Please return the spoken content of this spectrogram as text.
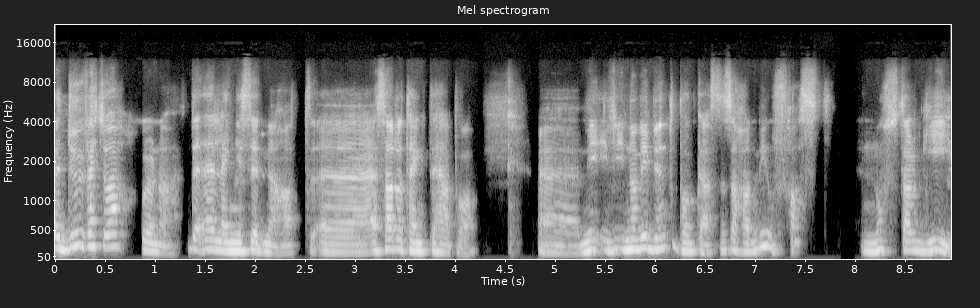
Eh, Du, vet du hva, Rune? Det er lenge siden vi har hatt. Uh, jeg satt og tenkte her på uh, vi, vi, Når vi begynte podkasten, så hadde vi jo fast nostalgi.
